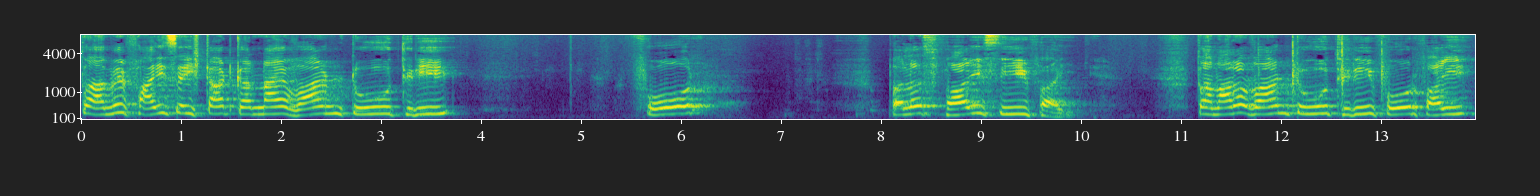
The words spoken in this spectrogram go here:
तो हमें फाइव से स्टार्ट करना है। One, two, three, four plus five c five. तो हमारा one, two, three, four, five,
